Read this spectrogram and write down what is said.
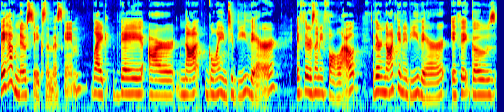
they have no stakes in this game. Like they are not going to be there if there's any fallout. They're not going to be there if it goes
